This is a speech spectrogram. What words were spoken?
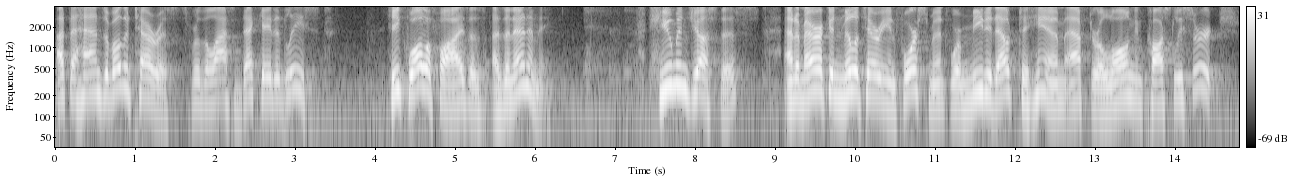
at the hands of other terrorists for the last decade at least. He qualifies as, as an enemy. Human justice and American military enforcement were meted out to him after a long and costly search.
